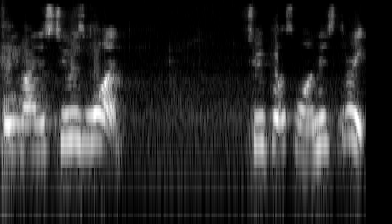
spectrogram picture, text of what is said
3 minus 2 is 1. 2 plus 1 is 3.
